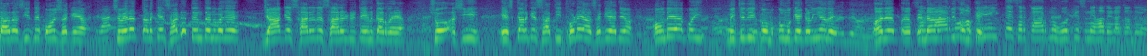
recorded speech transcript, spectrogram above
ਤਦ ਅਸੀਂ ਇੱਥੇ ਪਹੁੰਚ ਸਕੇ ਆ। ਸਵੇਰੇ ਤੜਕੇ 3:30 3 ਵਜੇ ਜਾ ਕੇ ਸਾਰੇ ਦੇ ਸਾਰੇ ਡਿਟੇਨ ਕਰ ਲਏ ਆ। ਸੋ ਅਸੀਂ ਇਸ ਕਰਕੇ ਸਾਥੀ ਥੋੜੇ ਆ ਸਕੇ ਅਜੇ। ਆਉਂਦੇ ਆ ਕੋਈ ਵਿੱਚ ਦੀ ਘੁੰਮ ਘੁੰਮ ਕੇ ਗਲੀਆਂ ਦੇ। ਅਜੇ ਪਿੰਡਾਂ ਸਰਕਾਰ ਵਿੱਚ ਦੀ ਨੂੰ ਘੁੰਮ ਕੇ ਅਪੀਲ ਤੇ ਸਰਕਾਰ ਨੂੰ ਹੋਰ ਕੀ ਸੁਨੇਹਾ ਦੇਣਾ ਚਾਹੁੰਦੇ ਹੋ?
